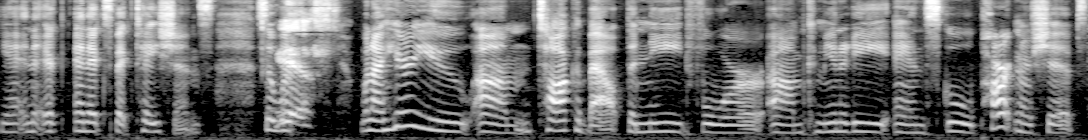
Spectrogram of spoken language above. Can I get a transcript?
Yeah, and and expectations. So yes when I hear you um, talk about the need for um, community and school partnerships,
